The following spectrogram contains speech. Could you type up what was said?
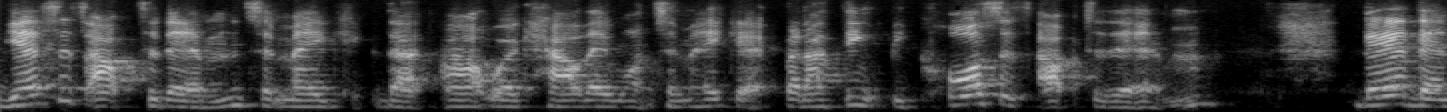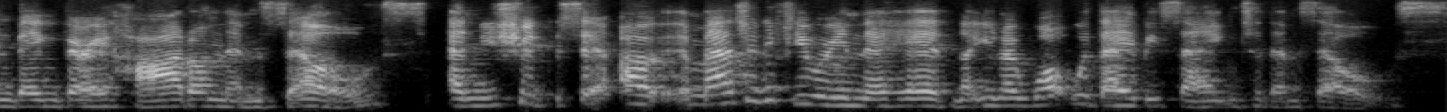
yes, it's up to them to make that artwork how they want to make it. But I think because it's up to them, they're then being very hard on themselves. And you should say, oh, uh, imagine if you were in their head, you know, what would they be saying to themselves?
